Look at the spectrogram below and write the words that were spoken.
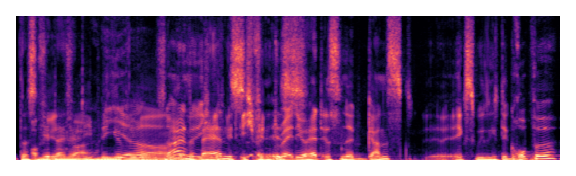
Das Auf wird jeden deine Fall. Lieblinge. Ja. gewesen. Nein, ich, ich, ich finde Radiohead ist eine ganz äh, exquisite Gruppe.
